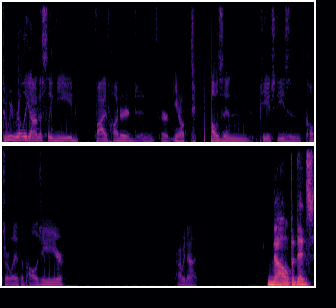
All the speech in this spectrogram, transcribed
do we really honestly need 500 and or you know 2,000 PhDs in cultural anthropology a year? Probably not. no, but that's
